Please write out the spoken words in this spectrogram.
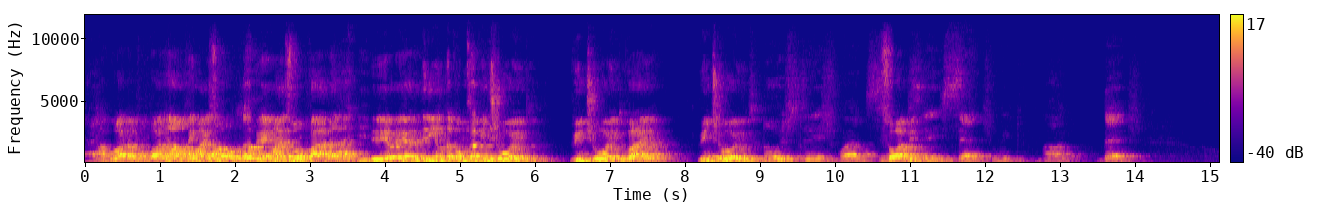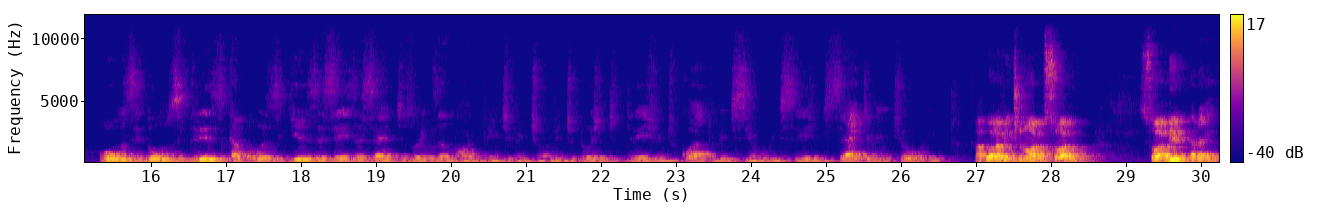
Ai. Agora, vambora. Não, tem mais Não, um. não. Tem mais um, para. Eu, é 30. Vamos a 28. 28, vai. 28. 1, 2, 3, 4, 5, Sobe. 6, 7, 8, 9, 10, 11, 12, 13, 14, 15, 16, 17, 18, 19, 20, 21, 22, 23, 24, 25, 26, 27, 28. Agora 29. Sobe. Sobe. Peraí.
